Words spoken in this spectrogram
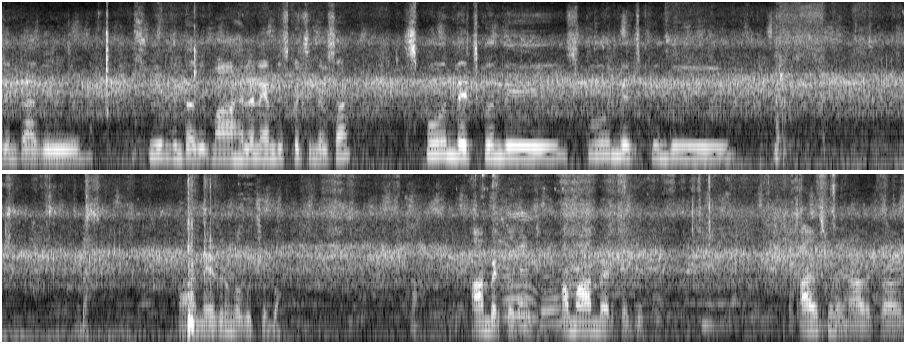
తింటుంది. స్వీట్ తింటుంది. మా హెలెన్ ఏం తీసుకొచ్చింది తెలుసా? స్పూన్ తెచ్చుకుంది స్పూన్ తెచ్చుకుంది. ఆమె ఎదురుగా కూర్చోబ్బా. ఆ, ఆమె పెడుతుంది చూడు. అమ్మ ఆమె పెడుతుంది చూడు. ఆవిడ ఆవిడ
